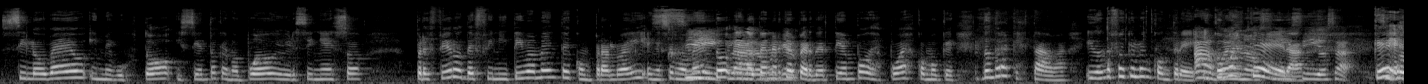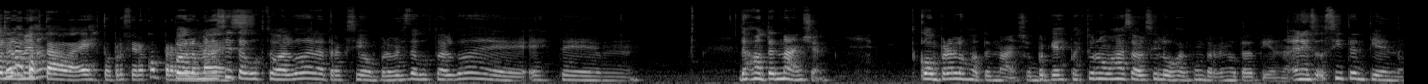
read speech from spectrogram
si lo veo y me gustó y siento que no puedo vivir sin eso, prefiero definitivamente comprarlo ahí en ese Sí, momento y no tener porque- que perder tiempo después, como que, ¿dónde era que estaba? ¿Y dónde fue que lo encontré? Ah, ¿Y cómo bueno, es que sí, era? sí, o sea, por esto menos- costaba esto, prefiero comprarlo Por lo menos si te gustó algo de la atracción, por lo menos si te gustó algo de este mm, de Haunted Mansion. Cómpralo en Haunted Mansion, porque después tú no vas a saber si lo vas a encontrar en otra tienda. En eso sí te entiendo.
